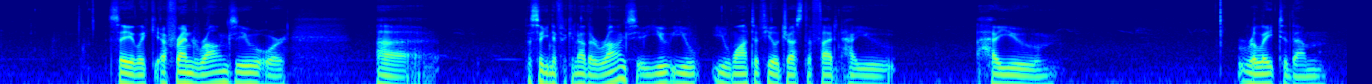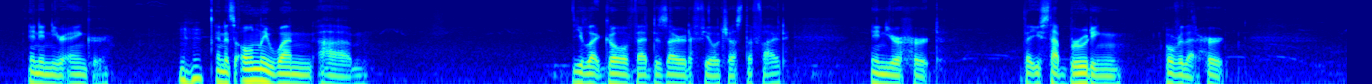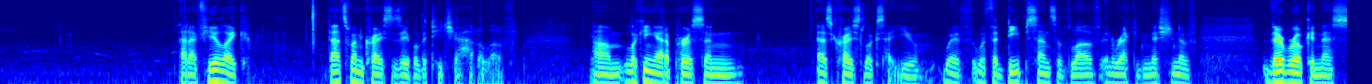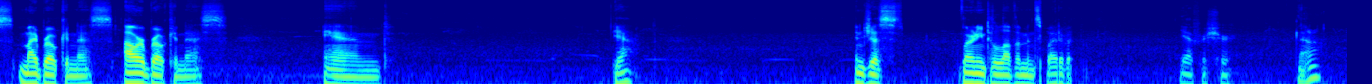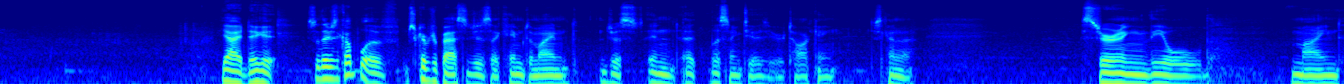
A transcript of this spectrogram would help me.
say like a friend wrongs you or uh a significant other wrongs you, you you you want to feel justified in how you how you relate to them and in your anger. Mm-hmm. And it's only when um, you let go of that desire to feel justified in your hurt that you stop brooding over that hurt. And I feel like that's when Christ is able to teach you how to love. Yeah. Um, looking at a person as Christ looks at you with with a deep sense of love and recognition of their brokenness, my brokenness, our brokenness, and yeah, and just learning to love them in spite of it. Yeah, for sure. I. Yeah, I dig it. So there's a couple of scripture passages that came to mind just in uh, listening to you as you were talking, just kind of stirring the old mind.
